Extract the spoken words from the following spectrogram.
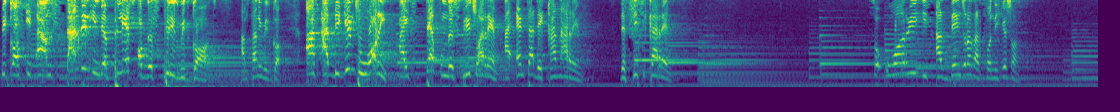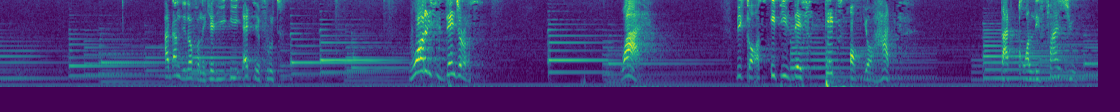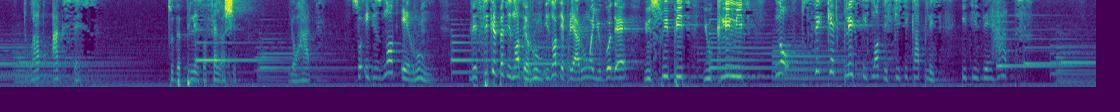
Because if I am standing in the place of the spirit with God, I'm standing with God. As I begin to worry, I step from the spiritual realm, I enter the carnal realm, the physical realm. So, worry is as dangerous as fornication. Adam did not fornicate, he, he ate a fruit. Worry is dangerous. Why? because it is the state of your heart that qualifies you to have access to the place of fellowship. Your heart. So it is not a room. The secret place is not a room. It's not a prayer room where you go there you sweep it you clean it. No secret place is not a physical place. It is the heart.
